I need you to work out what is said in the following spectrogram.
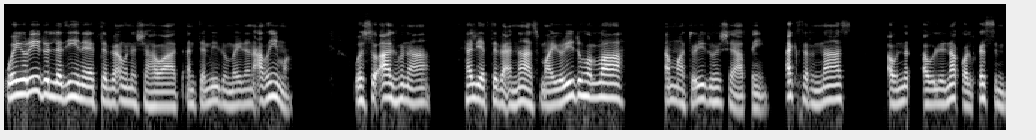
ويريد الذين يتبعون الشهوات أن تميلوا ميلا عظيما. والسؤال هنا هل يتبع الناس ما يريده الله أم ما تريده الشياطين؟ أكثر الناس أو أو لنقل قسم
